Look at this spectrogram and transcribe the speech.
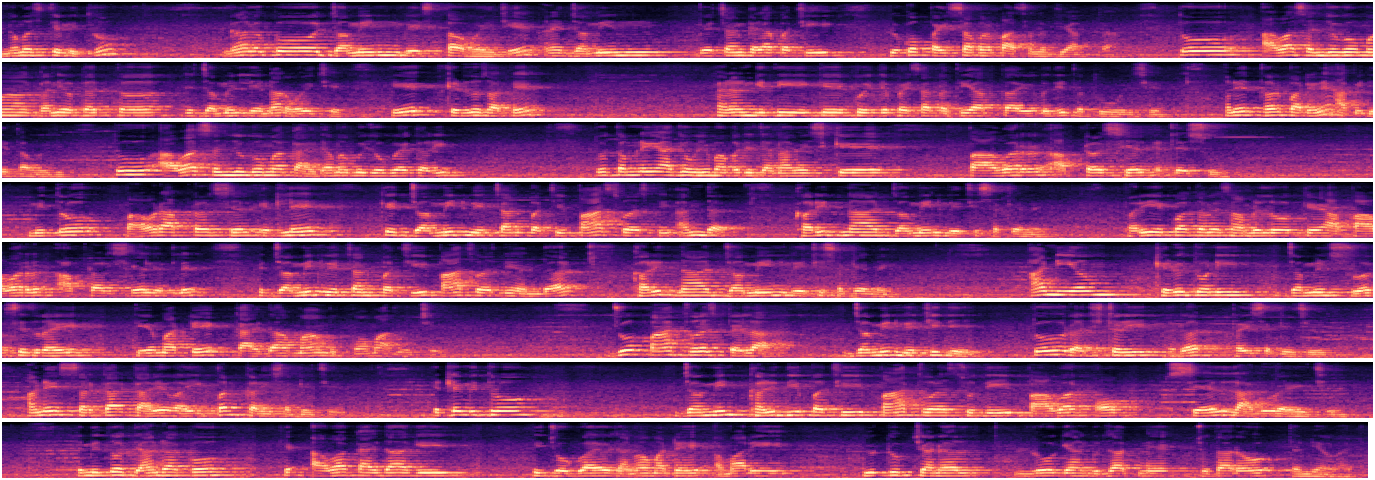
નમસ્તે મિત્રો. ઘણા લોકો જમીન વેચતા હોય છે અને જમીન વેચાણ કર્યા પછી લોકો પૈસા પણ પાછા નથી આપતા. તો આવા સંજોગોમાં ઘણી વખત જે જમીન લેનાર હોય છે એ ખેડૂતો સાથે હેરાનગીથી કે કોઈ તે પૈસા નથી આપતા એ બધી થતું હોય છે અને થર્ડ પાર્ટીને આપી દેતા હોય છે. તો આવા સંજોગોમાં કાયદામાં કોઈ જોગવાઈ કરી? તો તમને આજે હું એ બાબતે જણાવીશ કે પાવર આફ્ટર સેલ એટલે શું? મિત્રો, પાવર આફ્ટર સેલ એટલે કે જમીન વેચાણ પછી પાંચ વર્ષની અંદર ખરીદનાર જમીન વેચી શકે નહીં. ફરી એકવાર તમે સાંભળી લો કે આ પાવર આફ્ટર સેલ એટલે કે જમીન વેચાણ પછી પાંચ વર્ષની અંદર ખરીદનાર જમીન વેચી શકે નહીં. આ નિયમ ખેડૂતોની જમીન સુરક્ષિત રહે તે માટે કાયદામાં મૂકવામાં આવ્યો છે. જો પાંચ વર્ષ પહેલાં જમીન વેચી દે તો રજિસ્ટ્રી રદ થઈ શકે છે અને સરકાર કાર્યવાહી પણ કરી શકે છે. એટલે મિત્રો, જમીન ખરીદી પછી પાંચ વર્ષ સુધી પાવર ઓફ સેલ લાગુ રહે છે. તો મિત્રો, ધ્યાન રાખો કે આવા કાયદા અંગેની જોગવાઈઓ જાણવા માટે અમારી યુટ્યુબ ચેનલ લો જ્ઞાન ગુજરાતને જોતા રહો. ધન્યવાદ.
